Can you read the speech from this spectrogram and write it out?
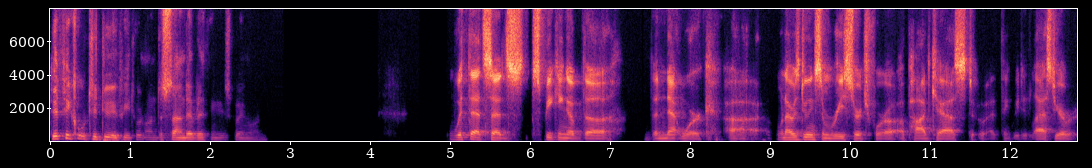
difficult to do if you don't understand everything that's going on. With that said, speaking of the the network. Uh, when I was doing some research for a, a, podcast, I think we did last year,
